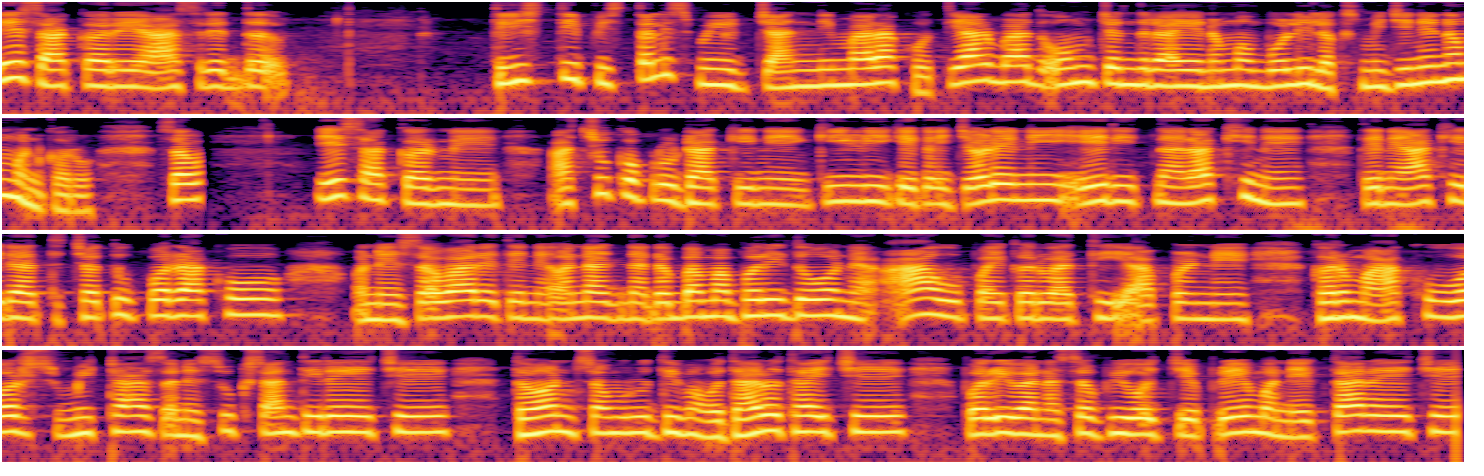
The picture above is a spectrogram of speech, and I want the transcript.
તે સાકરે આશરે દ ત્રીસથી પિસ્તાલીસ મિનિટ ચાંદનીમાં રાખો. ત્યારબાદ ઓમચંદ્રાએ નમ બોલી લક્ષ્મીજીને નમન કરો. સવા એ સાકરને, આછું કપડું ઢાંકીને, કીડી કે કંઈ ચડે નહીં એ રીતના રાખીને તેને આખી રાત છત ઉપર રાખો અને સવારે તેને અનાજના ડબ્બામાં ભરી દો અને આ ઉપાય કરવાથી આપણને ઘરમાં આખું વર્ષ મીઠાશ અને સુખ શાંતિ રહે છે, ધન સમૃદ્ધિમાં વધારો થાય છે, પરિવારના સભ્યો વચ્ચે પ્રેમ અને એકતા રહે છે,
